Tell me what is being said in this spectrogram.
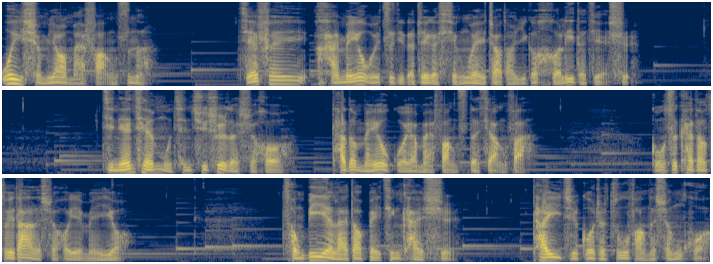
为什么要买房子呢？杰飞还没有为自己的这个行为找到一个合理的解释。几年前母亲去世的时候，他都没有过要买房子的想法。公司开到最大的时候也没有。从毕业来到北京开始，他一直过着租房的生活。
